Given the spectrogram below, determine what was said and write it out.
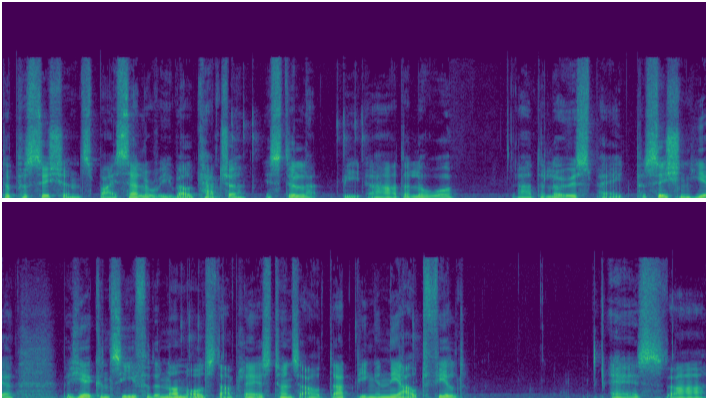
the positions by salary. Well, catcher is still be uh, the lower, uh, the lowest paid position here, but here you can see for the non-all-star players, turns out that being in the outfield is uh,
